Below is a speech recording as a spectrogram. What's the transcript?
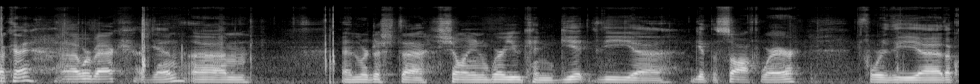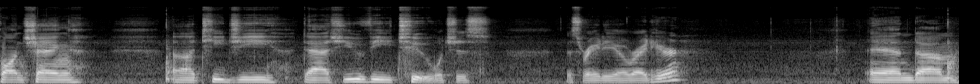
Okay, uh, we're back again, um, and we're just uh, showing where you can get the uh, get the software for the uh, the Quansheng uh, TG-UV2, which is this radio right here. And um,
